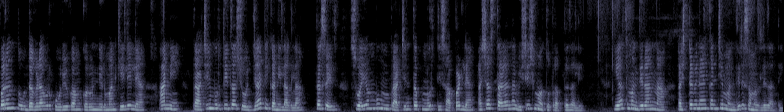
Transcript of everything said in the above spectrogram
परंतु दगडावर कोरीवकाम करून निर्माण केलेल्या आणि प्राचीन मूर्तीचा शोध ज्या ठिकाणी लागला तसेच स्वयंभू प्राचीनतप मूर्ती सापडल्या अशा स्थळांना विशेष महत्त्व प्राप्त झाले. याच मंदिरांना अष्टविनायकांची मंदिरे समजले जाते.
